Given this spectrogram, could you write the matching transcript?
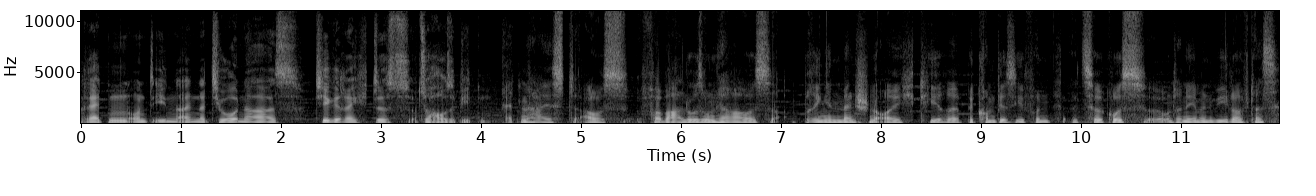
retten und ihnen ein naturnahes, tiergerechtes Zuhause bieten. Retten heißt aus Verwahrlosung heraus Bringen Menschen euch Tiere? Bekommt ihr sie von Zirkusunternehmen? Wie läuft das?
